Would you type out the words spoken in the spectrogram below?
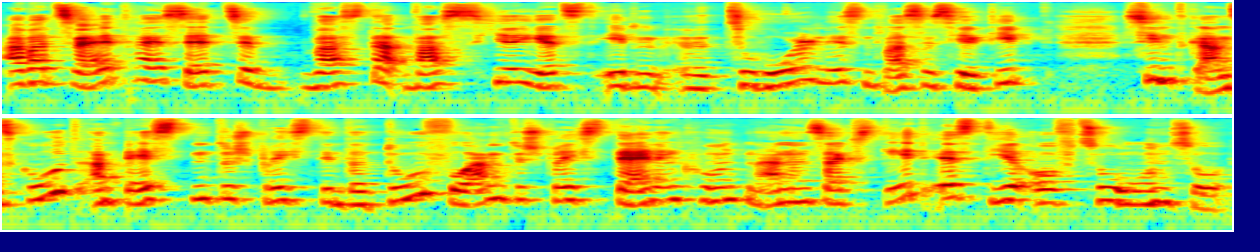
Aber zwei, drei Sätze, was da, was hier jetzt eben äh, zu holen ist und was es hier gibt, sind ganz gut. Am besten, du sprichst in der Du-Form, du sprichst deinen Kunden an und sagst, geht es dir oft so und so?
